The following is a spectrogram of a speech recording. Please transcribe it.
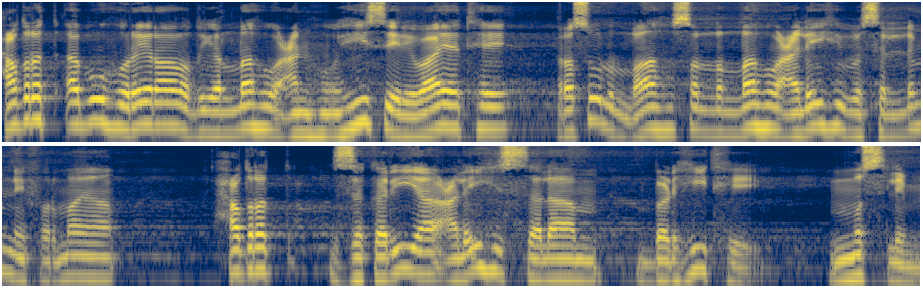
حضرت ابو حریرہ رضی اللہ عنہ ہی سے روایت ہے رسول اللہ صلی اللہ علیہ وسلم نے فرمایا حضرت زکریہ علیہ السلام بڑھی تھے۔ مسلم۔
